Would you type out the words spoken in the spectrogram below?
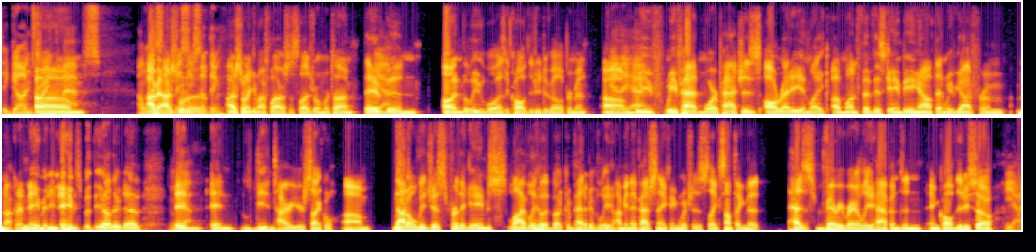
the guns, right, the Um, maps. I Unless mean, I just want to. I just want to give my flowers to Sledge one more time. They have Yeah. been unbelievable as a Call of Duty developer, man. Um, Yeah, we've we've had more patches already in like a month of this game being out than we've got from. I'm not going to name any names, but the other dev Yeah. in in the entire year cycle. Um, not only just for the game's livelihood, but competitively. I mean, they patched snaking, which is like something that has very rarely happened in in Call of Duty. So, yeah.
